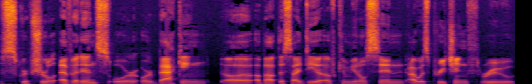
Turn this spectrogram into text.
scriptural evidence or or backing uh, about this idea of communal sin. I was preaching through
